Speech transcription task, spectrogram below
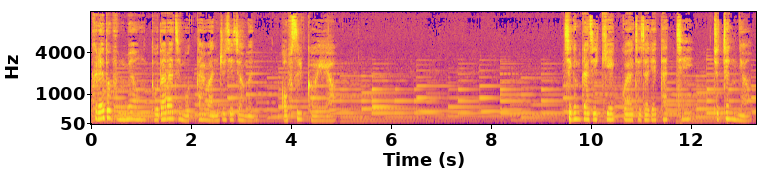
그래도 분명 도달하지 못할 완주 지점은 없을 거예요. 지금까지 기획과 제작의 타치, 주책녀,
